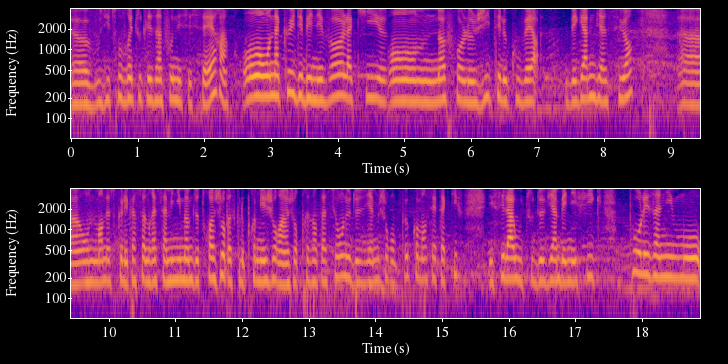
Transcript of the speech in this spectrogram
Euh, vous y trouverez toutes les infos nécessaires. On, accueille des bénévoles à qui euh, on offre le gîte et le couvert vegan, bien sûr. Euh, on demande à ce que les personnes restent un minimum de trois jours parce que le premier jour a un jour de présentation, le deuxième jour on peut commencer à être actif et c'est là où tout devient bénéfique pour les animaux,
